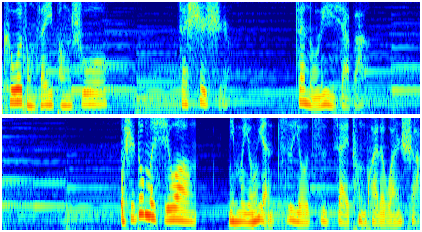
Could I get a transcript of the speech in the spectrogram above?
可我总在一旁说：“再试试，再努力一下吧。”我是多么希望你们永远自由自在、痛快的玩耍。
